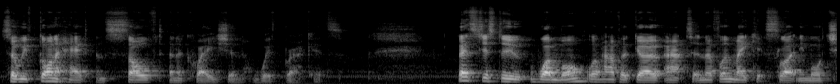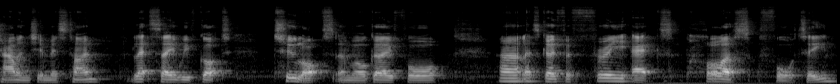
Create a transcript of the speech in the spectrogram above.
So we've gone ahead and solved an equation with brackets. Let's just do one more. We'll have a go at another one, make it slightly more challenging this time. Let's say we've got two lots and we'll go for, uh, let's go for 3x plus 14.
